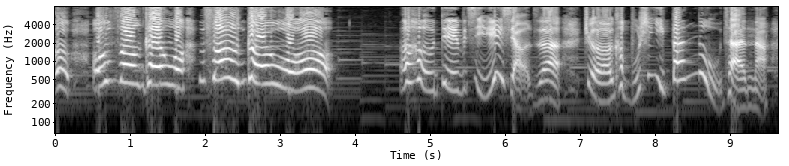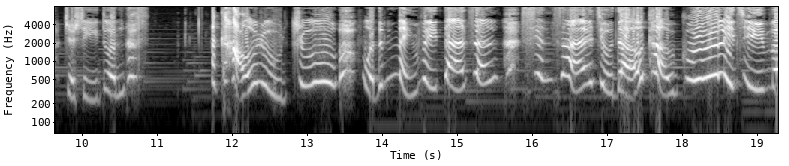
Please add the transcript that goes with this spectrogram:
哦哦，放开我，放开我！哦，对不起，小子，这可不是一般的午餐呐，这是一顿……”烤乳猪，我的美味大餐，现在就到烤锅里去吧！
